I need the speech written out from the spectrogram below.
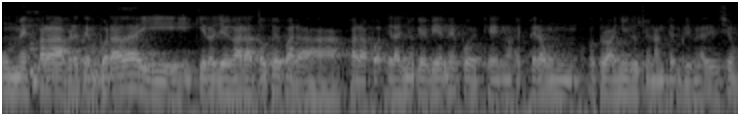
un mes para la pretemporada y, quiero llegar a tope para, para, el año que viene, pues que nos espera un otro año ilusionante en Primera División.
